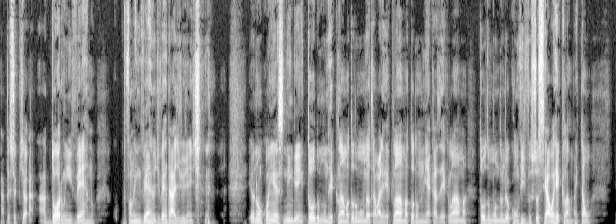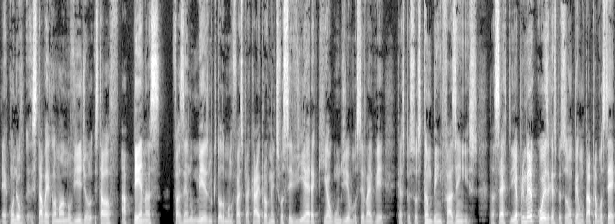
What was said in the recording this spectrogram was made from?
a pessoa que adora o inverno, tô falando inverno de verdade, viu, gente? eu não conheço ninguém. Todo mundo reclama, todo mundo no meu trabalho reclama, todo mundo na minha casa reclama, todo mundo no meu convívio social reclama. Então, é, quando eu estava reclamando no vídeo, eu estava apenas fazendo o mesmo que todo mundo faz para cá e provavelmente se você vier aqui algum dia você vai ver que as pessoas também fazem isso, tá certo? E a primeira coisa que as pessoas vão perguntar para você é: o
